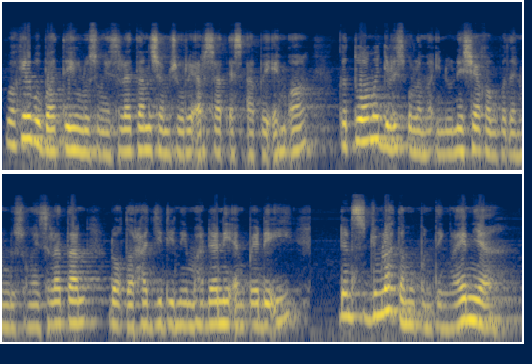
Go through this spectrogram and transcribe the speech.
Wakil Bupati Hulu Sungai Selatan Syamsuri Arsad SAPMA, Ketua Majelis Ulama Indonesia Kabupaten Hulu Sungai Selatan Dr. Haji Dini Mahdani MPDI, dan sejumlah tamu penting lainnya.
